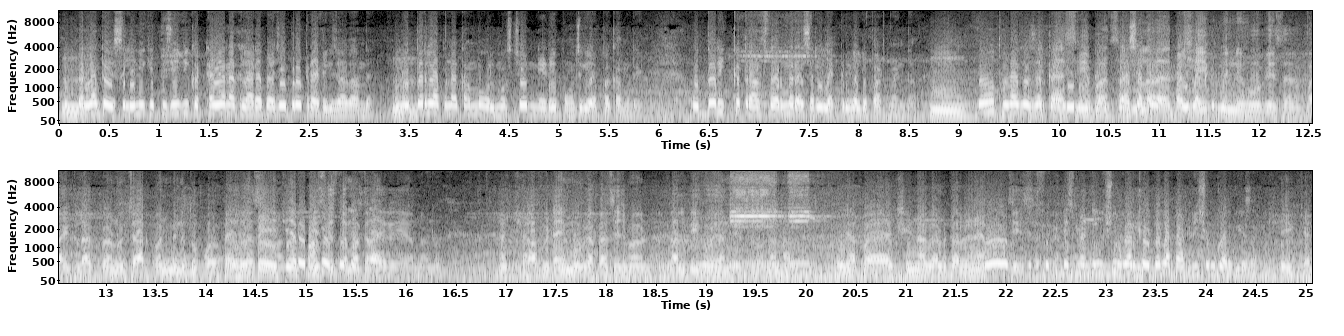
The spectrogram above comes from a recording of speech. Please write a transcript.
ਪਹਿਲਾਂ ਤਾਂ ਇਸ ਲਈ ਨਹੀਂ ਕੀਤੀ ਸੀ ਵੀ ਇਕੱਠਾ ਜਿਹਾ ਨਾ ਖਲਾਰਾ ਪੈ ਜਾਏ ਉਧਰੋਂ ਟ੍ਰੈਫਿਕ ਜ਼ਿਆਦਾ ਆਉਂਦਾ ਹੁਣ ਉਧਰਲਾ ਆਪਣਾ ਕੰਮ ਆਲਮੋਸਟ ਨੇੜੇ ਪਹੁੰਚ ਗਏ ਆਪਾਂ ਕੰਮ ਦੇ। ਉਧਰ ਇੱਕ ਟਰਾਂਸਫਾਰਮਰ ਹੈ ਸਰ ਇਲੈਕਟ੍ਰੀਕਲ ਡਿਪਾਰਟਮੈਂਟ ਦਾ। ਉਹ ਥੋੜਾ ਜਿਹਾ ਸਰ ਪੈਸੇ ਬਾਅਦ ਸਰ ਪੈਸੇ ਮਤਲਬ ਤਾਂ 6 ਮਹੀਨੇ ਹੋ ਗਏ ਸਰ 22 ਲੱਖ ਰੁਪਏ ਨੂੰ 4-5 ਮਹੀਨੇ ਤੋਂ ਗਿਆ? ਪੈਸੇ ਜਮ੍ਹਾਂ ਕਰਾਏ ਹੋਏ ਆ ਉਹਨਾਂ ਨੂੰ। ਅੱਛਾ। ਕਾਫੀ ਟਾਈਮ ਹੋ ਗਿਆ ਪੈਸੇ ਜਮ੍ਹਾਂ ਗੱਲ ਵੀ ਹੋ ਜਾਂਦੀ ਹੈ ਸਰ ਉਹਨਾਂ ਨਾਲ। ਤੁਸੀਂ ਆਪਾਂ ਐਕਸ਼ਨ ਨਾਲ ਗੱਲ ਕਰ ਰਹੇ ਨੇ ਜੀ ਸਰ। ਡਿਸਮੈਂਟਲਿੰਗ ਸ਼ੁਰੂ ਕਰਕੇ ਉਧਰਲਾ ਪਾਰਟ ਵੀ ਸ਼ੁਰੂ ਕਰ ਦਈਏ ਸਰ। ਠੀਕ ਹੈ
